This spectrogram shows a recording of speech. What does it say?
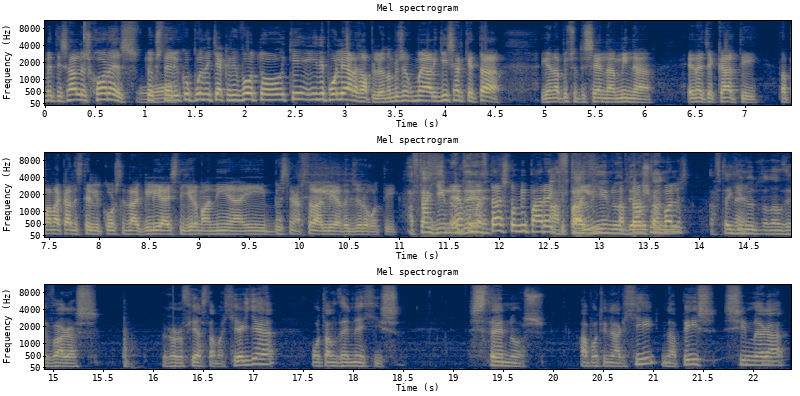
με τις άλλες χώρες του εξωτερικού που είναι και ακριβό το. και είναι πολύ αργά πλέον. Νομίζω έχουμε αργήσει αρκετά για να πεις ότι σε ένα μήνα, ένα και κάτι, θα πάει να κάνεις τελικό στην Αγγλία ή στη Γερμανία ή στην Αυστραλία, δεν ξέρω εγώ τι. Αυτά γίνονται. Έχουμε φτάσει στο μη παρέκει αυτά πάλι. γίνονται, θα φτάσουμε όταν, πάλι... αυτά Ναι. γίνονται όταν δεν βάρας γροθιά στα μαχαίρια, όταν δεν έχεις σθένος από την αρχή να πεις σήμερα,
